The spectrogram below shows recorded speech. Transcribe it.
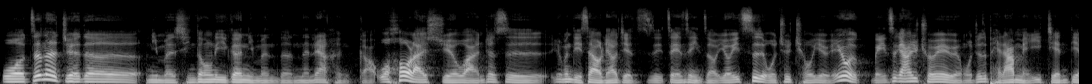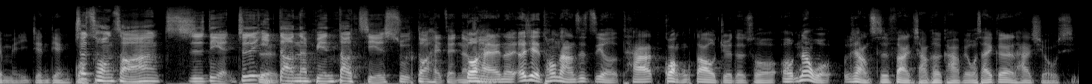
我真的觉得你们行动力跟你们的能量很高。我后来学完就是原本比赛，我了解自己这件事情之后，有一次我去秋叶原，因为我每次跟他去秋叶原，我就是陪他每一间店每一间店逛就，从早上十点，就是一到那边到结束都还在那，都还在那，而且通常是只有他逛到觉得说，哦，那我我想吃饭，想喝咖啡，我才跟着他休息。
